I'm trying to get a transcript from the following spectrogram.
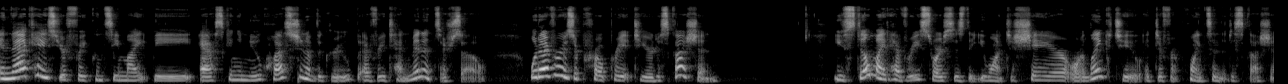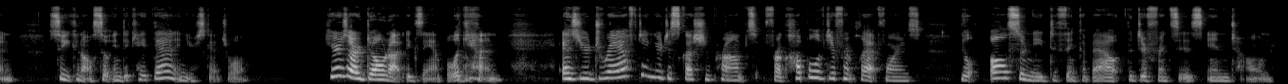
In that case, your frequency might be asking a new question of the group every 10 minutes or so, whatever is appropriate to your discussion. You still might have resources that you want to share or link to at different points in the discussion, so you can also indicate that in your schedule. Here's our donut example again. As you're drafting your discussion prompts for a couple of different platforms, you'll also need to think about the differences in tone.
